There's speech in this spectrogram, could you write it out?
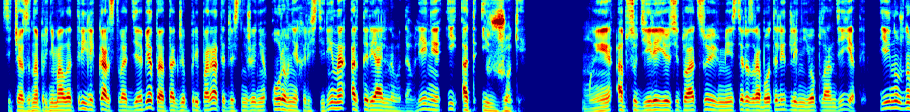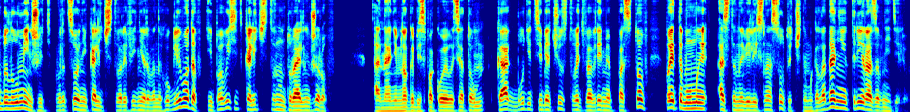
Сейчас она принимала три лекарства от диабета, а также препараты для снижения уровня холестерина, артериального давления и от изжоги. Мы обсудили ее ситуацию и вместе разработали для нее план диеты. Ей нужно было уменьшить в рационе количество рафинированных углеводов и повысить количество натуральных жиров. Она немного беспокоилась о том, как будет себя чувствовать во время постов, поэтому мы остановились на суточном голодании три раза в неделю.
